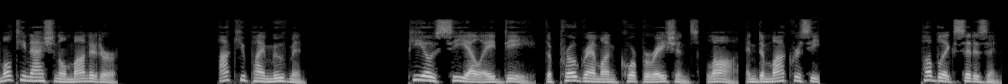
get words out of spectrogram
Multinational Monitor. Occupy movement. POCLAD, the Program on Corporations, Law, and Democracy. Public Citizen.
